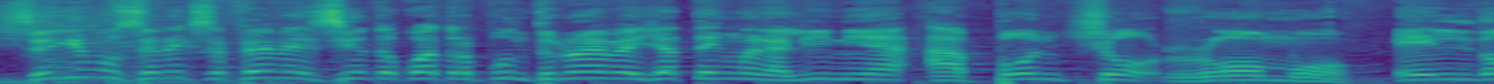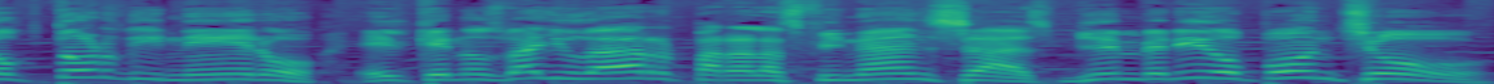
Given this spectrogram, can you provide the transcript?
Seguimos en XFM 104.9. Ya tengo en la línea a Poncho Romo, el doctor dinero, el que nos va a ayudar para las finanzas. Bienvenido, Poncho.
